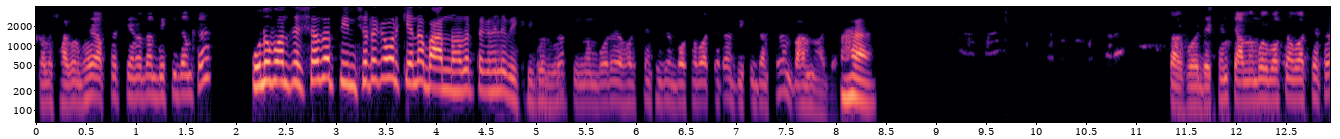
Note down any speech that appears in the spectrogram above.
তাহলে সাগর ভাই আপনার কেনা দাম বিক্রি দামটা? উনপঞ্চাশ হাজার তিনশো টাকা আমার কেনা বান্ন হাজার টাকা হলে বিক্রি করব। তিন নম্বরে হলস্টাইন ফ্রিজের বক্তা বাচ্চাটা বিক্রি দাম বান্ন হাজার। হ্যাঁ। তারপরে দেখছেন চার নম্বর বক্তা বাচ্চাটা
